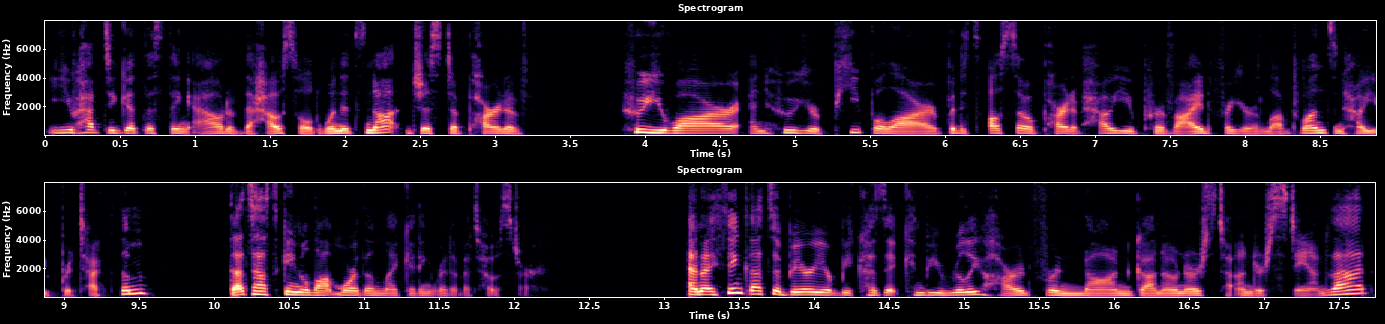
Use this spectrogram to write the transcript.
you have to get this thing out of the household when it's not just a part of who you are and who your people are, but it's also a part of how you provide for your loved ones and how you protect them, that's asking a lot more than like getting rid of a toaster. And I think that's a barrier because it can be really hard for non gun owners to understand that.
